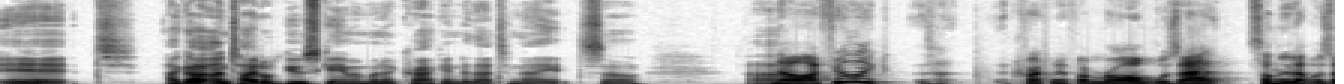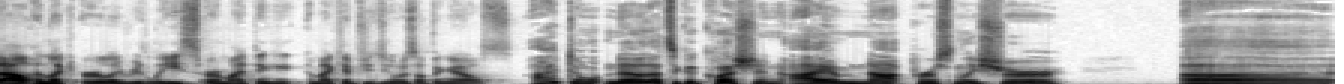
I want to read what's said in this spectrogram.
it. I got Untitled Goose Game. I'm gonna crack into that tonight. So. Uh, no, I feel like. Correct me if I'm wrong. Was that something that was out in like early release, or am I thinking? Am I confusing it with something else? I don't know. That's a good question. I am not personally sure. Uh,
